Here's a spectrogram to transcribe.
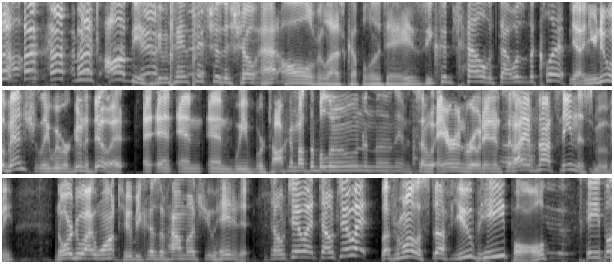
I mean, it's obvious. If you've been paying attention to the show at all over the last couple of days, you could tell that that was the clip. Yeah, and you knew eventually we were going to do it, and, and and and we were talking about the balloon, and the so Aaron wrote in and said, "I have not seen this movie, nor do I want to because of how much you hated it." Don't do it. Don't do it. But from all the stuff you people People.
